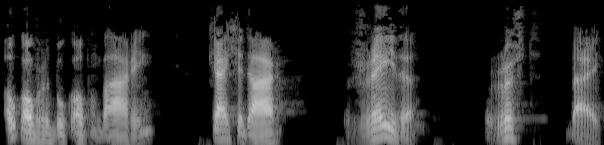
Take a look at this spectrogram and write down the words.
Ook over het boek Openbaring. Krijg je daar vrede, rust bij.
